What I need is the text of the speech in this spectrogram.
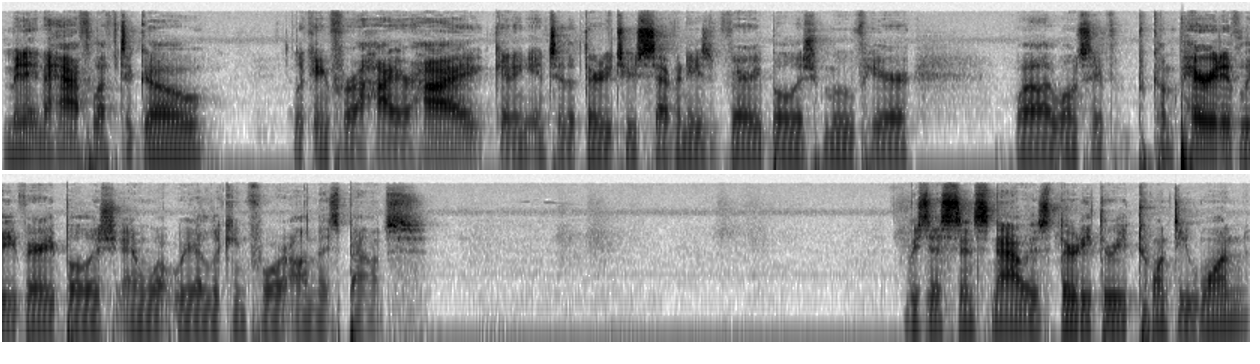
Minute and a half left to go. Looking for a higher high, getting into the 3270s. Very bullish move here. Well, I won't say comparatively very bullish, and what we are looking for on this bounce. Resistance now is 33.21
